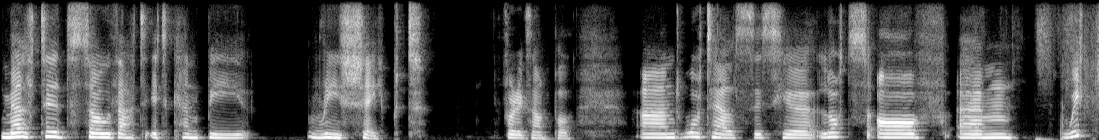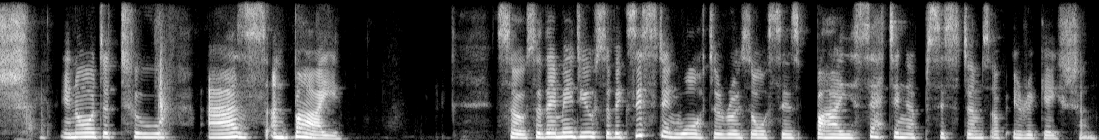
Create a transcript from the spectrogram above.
melted so that it can be reshaped, for example. And what else is here? Lots of um, which, in order to, as, and by. So, so they made use of existing water resources by setting up systems of irrigation.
